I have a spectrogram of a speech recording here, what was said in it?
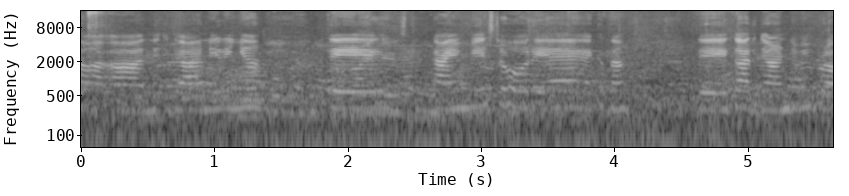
ਆ ਨਹੀਂ- ਜਾ ਨਹੀਂ ਰਹੀਆਂ ਤੇ ਟਾਈਮ ਵੇਸਟ ਹੋ ਰਿਹਾ ਹੈ ਇੱਕ ਤਾਂ ਤੇ ਘਰ ਜਾਣ 'ਚ ਵੀ ਪ੍ਰੋਬਲਮ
